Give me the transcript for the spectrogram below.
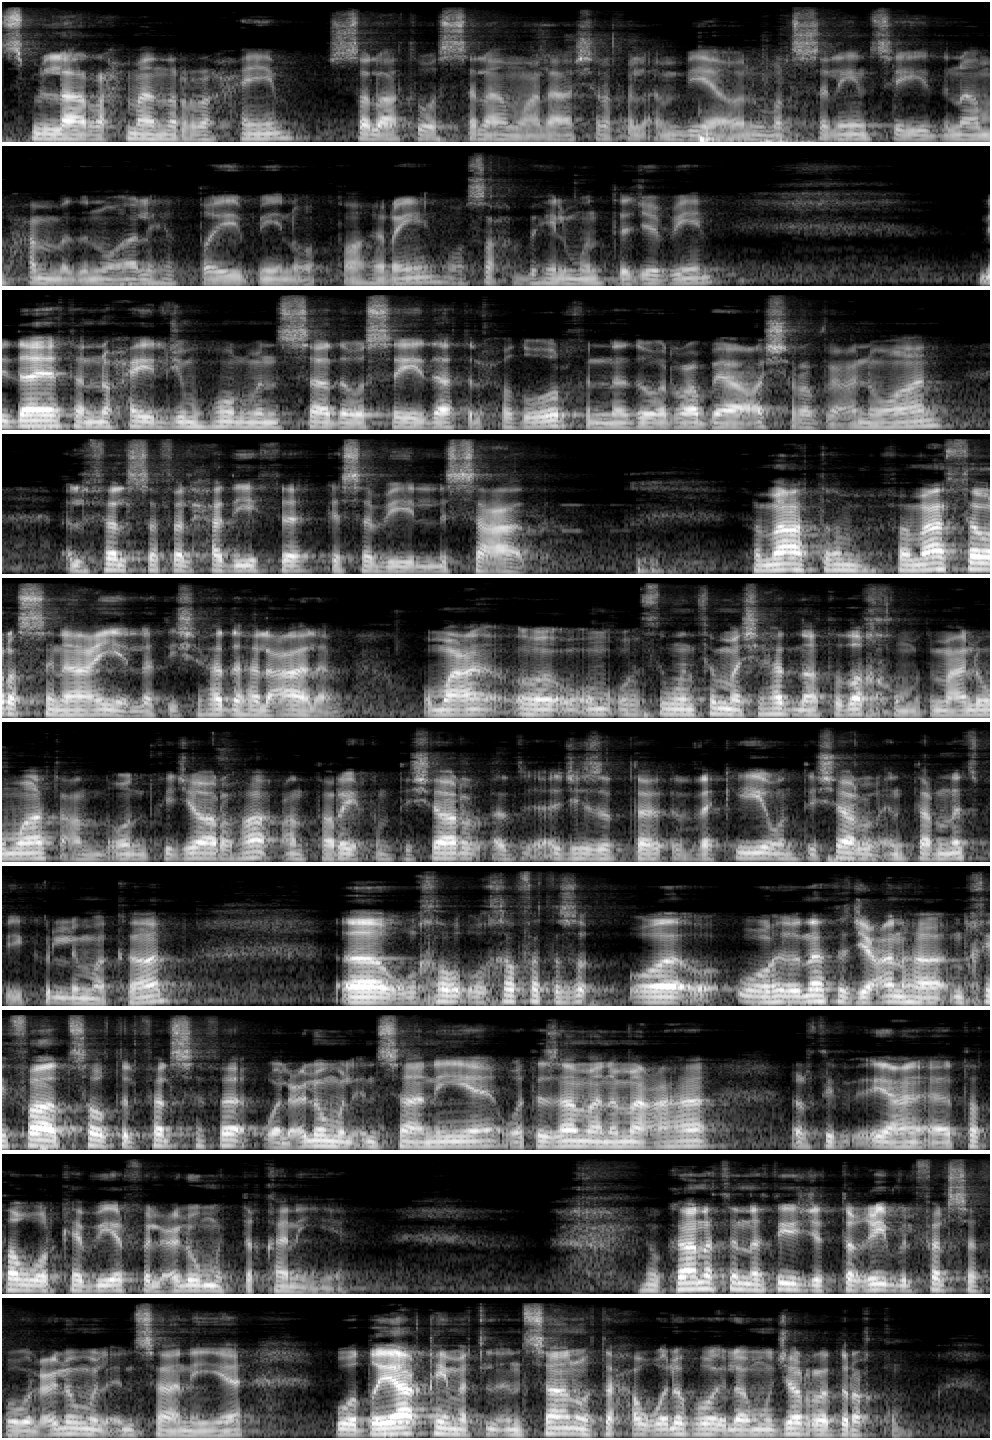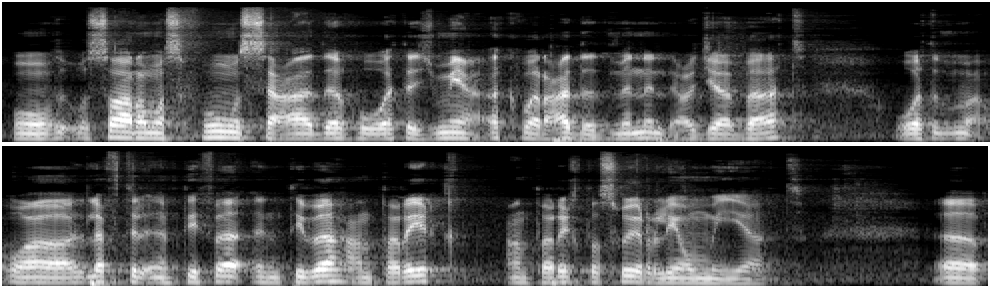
بسم الله الرحمن الرحيم. والصلاة والسلام على أشرف الأنبياء والمرسلين سيدنا محمد وآله الطيبين والطاهرين وصحبه المنتجبين. بداية نحيي الجمهور من السادة والسيدات الحضور في الندوة الرابعة عشرة بعنوان الفلسفة الحديثة كسبيل للسعادة. فمع فمع الثورة الصناعية التي شهدها العالم ومع ومن ثم شهدنا تضخم المعلومات عن وانفجارها عن طريق انتشار الأجهزة الذكية وانتشار الإنترنت في كل مكان. آه، وخفت ونتج عنها انخفاض صوت الفلسفة والعلوم الإنسانية وتزامن معها يعني تطور كبير في العلوم التقنية. وكانت النتيجة تغيب الفلسفة والعلوم الإنسانية. هو ضياع قيمة الإنسان وتحوله إلى مجرد رقم. وصار مفهوم السعادة هو تجميع أكبر عدد من الإعجابات ولفت الانتباه عن طريق عن طريق تصوير اليوميات. آه،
